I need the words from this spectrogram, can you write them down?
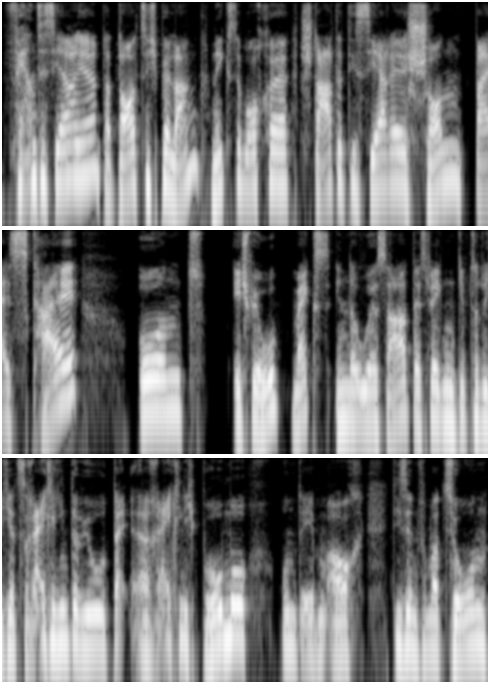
Fernsehserie. Da dauert es nicht mehr lang. Nächste Woche startet die Serie schon bei Sky und HBO Max in der USA. Deswegen gibt es natürlich jetzt reichlich Interview, reichlich Promo und eben auch diese Information,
